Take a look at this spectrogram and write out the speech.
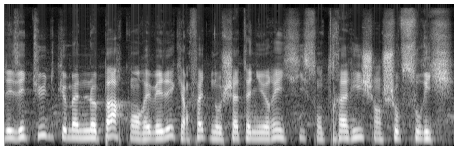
les études que mène le parc ont révélé qu'en fait, nos châtaigneraies ici sont très riches en chauves-souris.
